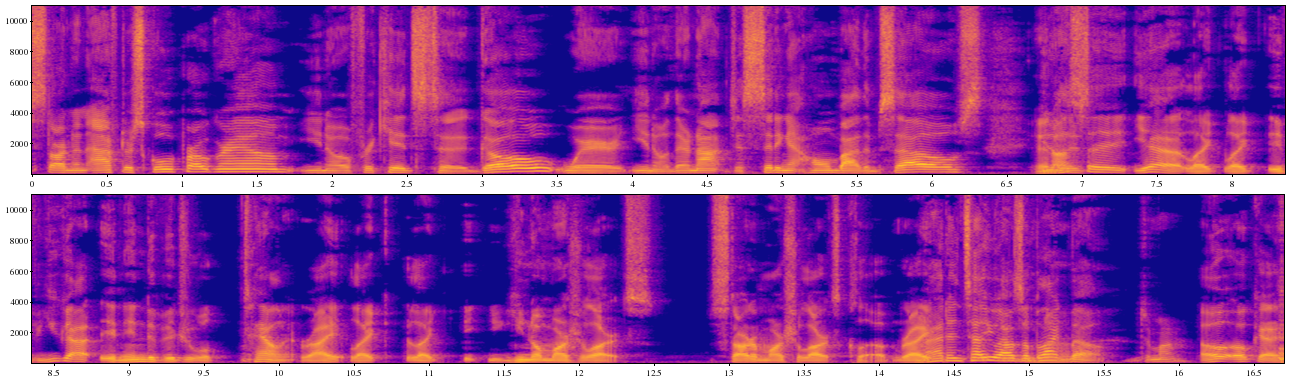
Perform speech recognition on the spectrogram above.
start an after school program, you know, for kids to go where, you know, they're not just sitting at home by themselves. You And know, I say, yeah, like like if you got an individual talent, right? Like like you know martial arts, start a martial arts club, right? I didn't tell you I was a black belt, Jamar. Oh, okay.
